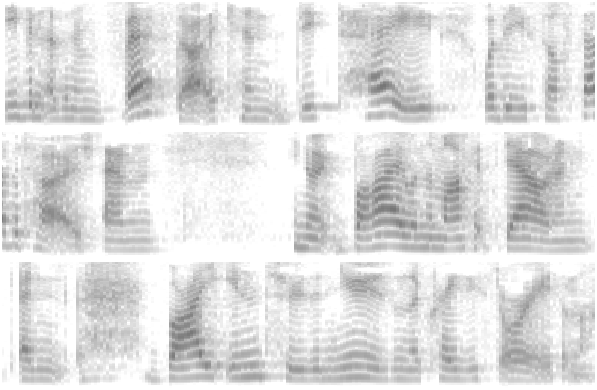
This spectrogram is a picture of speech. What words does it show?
even as an investor it can dictate whether you self-sabotage and you know buy when the market's down and, and buy into the news and the crazy stories and the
